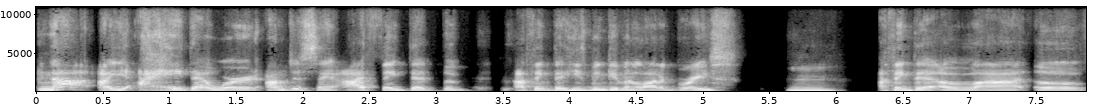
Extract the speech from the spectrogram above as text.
Nah, I I hate that word. I'm just saying I think that the I think that he's been given a lot of grace. Mhm. I think that a lot of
